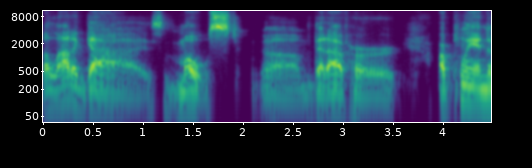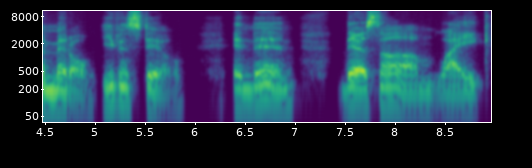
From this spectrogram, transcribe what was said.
a lot of guys, most um, that I've heard, are playing the middle, even still. And then there's some like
